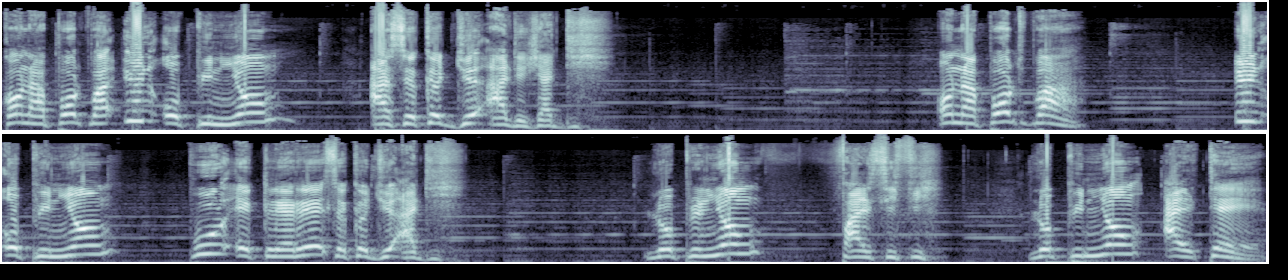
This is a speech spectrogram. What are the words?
qu'on n'apporte pas une opinion à ce que Dieu a déjà dit. On n'apporte pas une opinion pour éclairer ce que Dieu a dit. L'opinion falsifie. L'opinion altère.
